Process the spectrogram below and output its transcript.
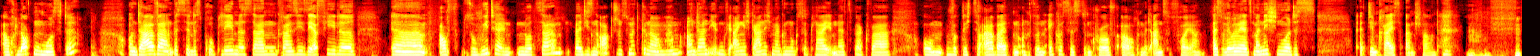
auch locken musste. Und da war ein bisschen das Problem, dass dann quasi sehr viele äh, auf so Retail-Nutzer bei diesen Auctions mitgenommen haben und dann irgendwie eigentlich gar nicht mehr genug Supply im Netzwerk war, um wirklich zu arbeiten und so ein Ecosystem Growth auch mit anzufeuern. Also wenn wir jetzt mal nicht nur das, äh, den Preis anschauen.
